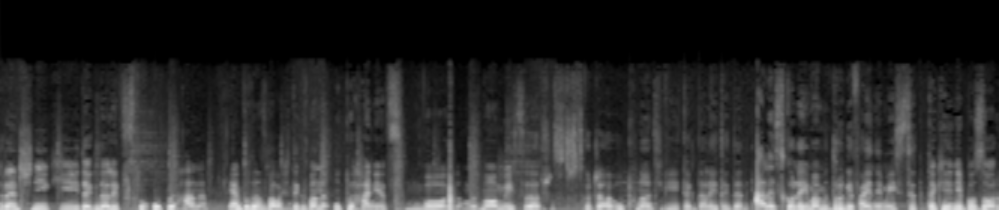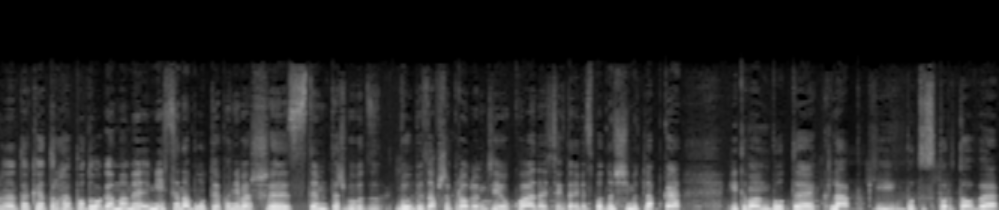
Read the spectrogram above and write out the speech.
Ręczniki i tak dalej, wszystko upychane. Ja bym to nazwała się tak zwany upychaniec, bo wiadomo, jest mało miejsca, wszystko trzeba upchnąć i tak dalej, i tak dalej. Ale z kolei mamy drugie fajne miejsce, takie niepozorne, takie trochę podłoga. Mamy miejsce na buty, ponieważ e, z tym też byłby, byłby zawsze problem, gdzie je układać i tak dalej. Więc podnosimy klapkę i tu mamy buty, klapki, buty sportowe.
